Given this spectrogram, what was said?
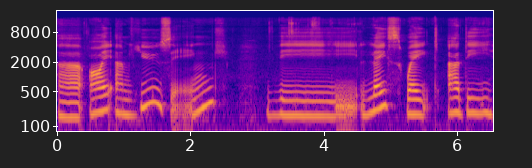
Uh, I am using the lace weight Addi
